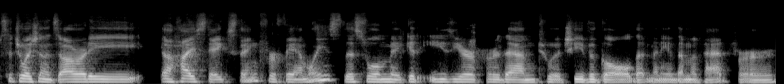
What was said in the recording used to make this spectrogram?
situation that's already a high stakes thing for families, this will make it easier for them to achieve a goal that many of them have had for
